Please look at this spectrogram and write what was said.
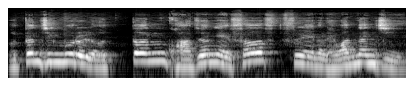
어떤 직무를 어떤 과정에서 수행을 해왔는지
